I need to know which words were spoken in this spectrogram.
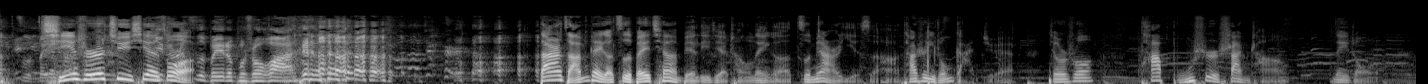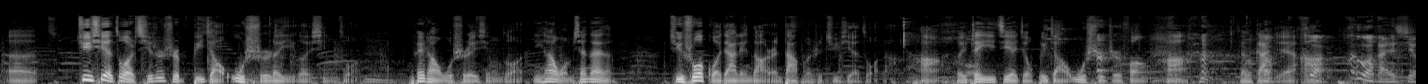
其实巨蟹座自卑着不说话。说到这儿了，当然，咱们这个自卑千万别理解成那个字面意思哈，它是一种感觉，就是说他不是擅长那种呃，巨蟹座其实是比较务实的一个星座，嗯，非常务实的星座。你看我们现在的，据说国家领导人大部分是巨蟹座的啊，所以这一届就比较务实之风啊，就感觉啊。呵还行。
